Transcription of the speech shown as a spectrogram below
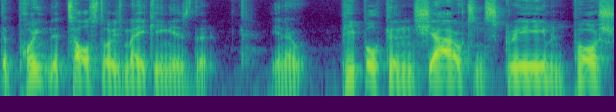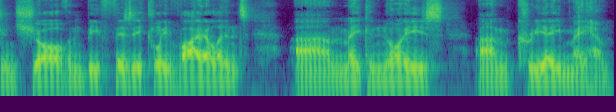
the point that Tolstoy is making is that you know people can shout and scream and push and shove and be physically violent and make a noise and create mayhem.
